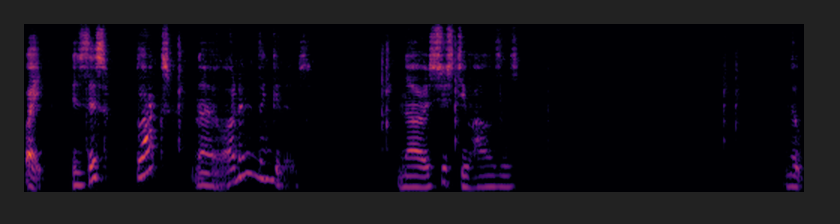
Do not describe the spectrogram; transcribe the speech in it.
Wait. Is this blacks? No, I don't think it is. No, it's just two houses. Nope.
